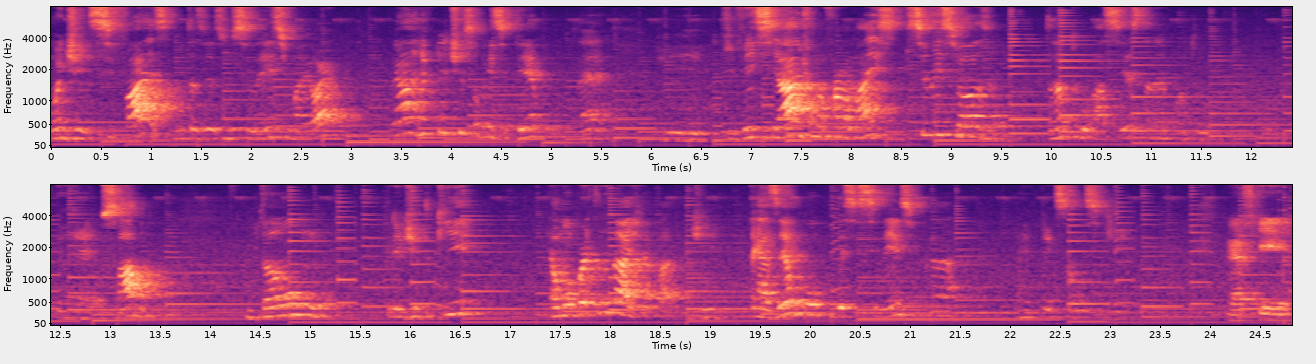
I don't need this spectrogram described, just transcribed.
onde se faz muitas vezes um silêncio maior, para refletir sobre esse tempo, né? De vivenciar de uma forma mais silenciosa tanto a sexta né, quanto é, o sábado, Então, acredito que é uma oportunidade, né, Padre, de trazer um pouco desse silêncio para a reflexão desse dia. Eu acho que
